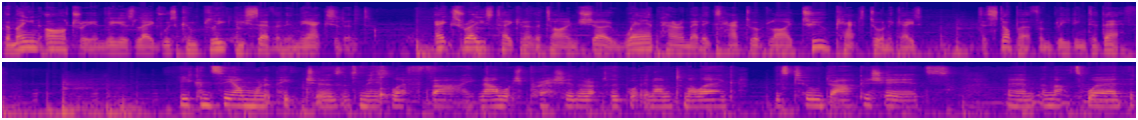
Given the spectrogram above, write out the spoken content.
The main artery in Leah's leg was completely severed in the accident. X-rays taken at the time show where paramedics had to apply two CAT tourniquets to stop her from bleeding to death. You can see on one of the pictures of my left thigh how much pressure they're actually putting onto my leg. There's two darker shades, um, and that's where the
